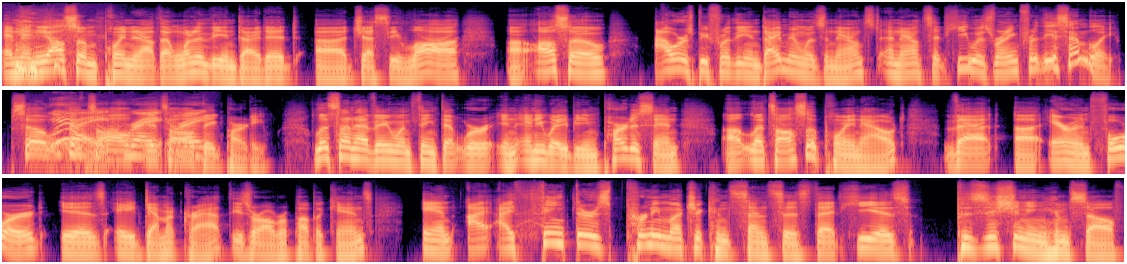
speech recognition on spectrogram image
And then he also pointed out that one of the indicted, uh, Jesse Law, uh, also hours before the indictment was announced, announced that he was running for the assembly. So yeah. it's all right, it's all right. a big party. Let's not have anyone think that we're in any way being partisan. Uh, let's also point out that uh, Aaron Ford is a Democrat. These are all Republicans. And I, I think there's pretty much a consensus that he is positioning himself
